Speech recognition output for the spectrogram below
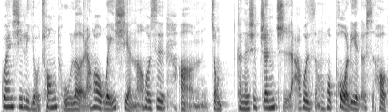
关系里有冲突了，然后危险了，或是嗯总。可能是争执啊，或者怎么或破裂的时候，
